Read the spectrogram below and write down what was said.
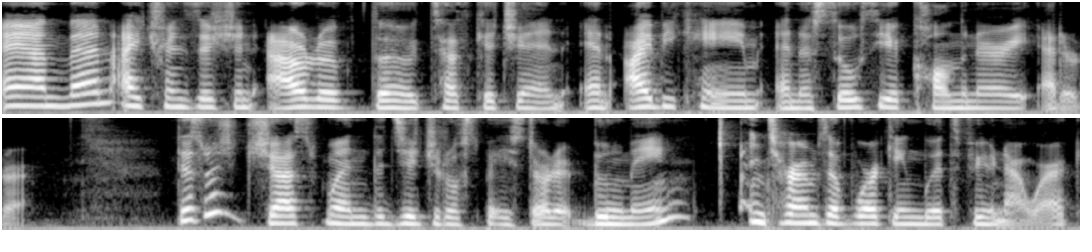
And then I transitioned out of the test kitchen and I became an associate culinary editor. This was just when the digital space started booming in terms of working with Food Network.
